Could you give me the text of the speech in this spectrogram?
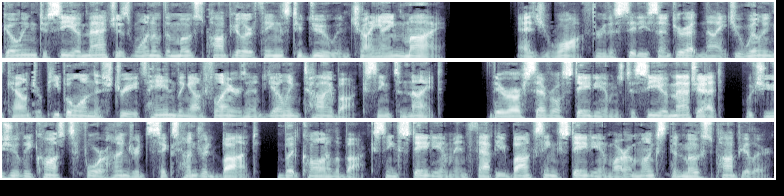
Going to see a match is one of the most popular things to do in Chiang Mai. As you walk through the city center at night you will encounter people on the streets handing out flyers and yelling Thai boxing tonight. There are several stadiums to see a match at, which usually costs 400-600 baht, but Kawila Boxing Stadium and Thapae Boxing Stadium are amongst the most popular.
